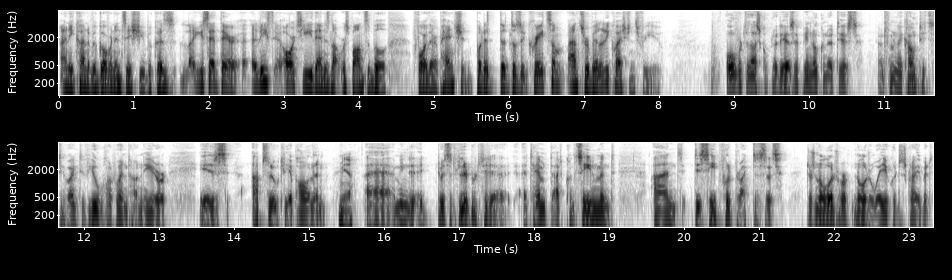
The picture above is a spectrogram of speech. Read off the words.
any kind of a governance issue? Because, like you said there, at least RTE then is not responsible for their pension, but it, does it create some answerability questions for you? Over the last couple of days, I've been looking at this, and from an accountancy point of view, what went on here is absolutely appalling. Yeah. Uh, I mean, it, there was a deliberate uh, attempt at concealment and deceitful practices. There's no other no other way you could describe it.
